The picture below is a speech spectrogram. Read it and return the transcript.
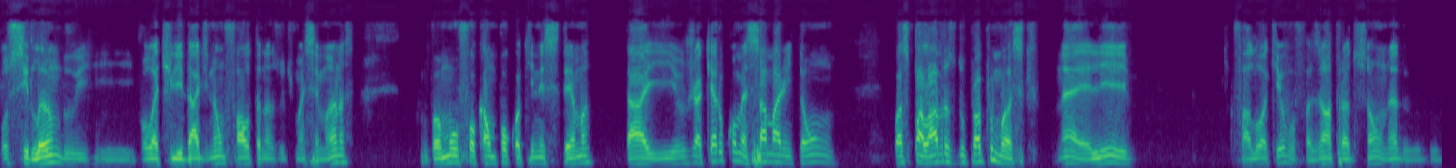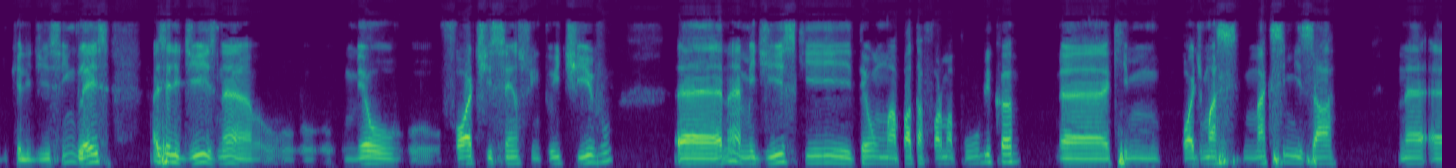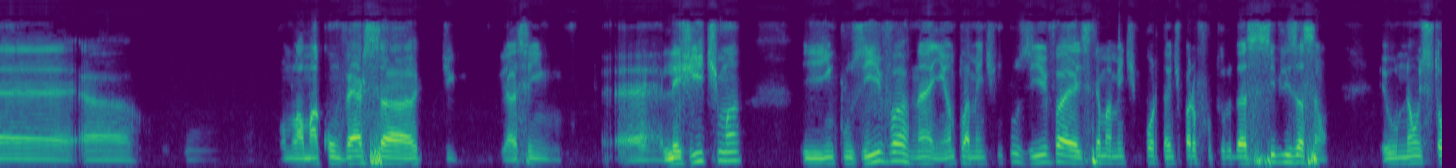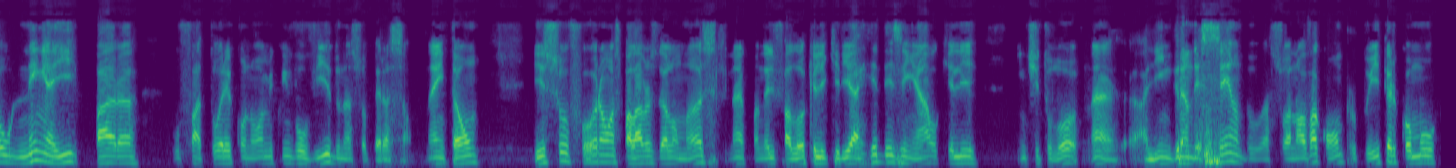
oscilando e, e, volatilidade não falta nas últimas semanas. Vamos focar um pouco aqui nesse tema, tá? E eu já quero começar, Mário, então, com as palavras do próprio Musk, né? Ele falou aqui, eu vou fazer uma tradução né, do, do que ele disse em inglês, mas ele diz, né, o, o meu forte senso intuitivo é, né, me diz que ter uma plataforma pública é, que pode maximizar né, é, vamos lá, uma conversa de, assim, é, legítima e inclusiva, né, e amplamente inclusiva, é extremamente importante para o futuro da civilização. Eu não estou nem aí para o fator econômico envolvido nessa operação. Né? Então, isso foram as palavras do Elon Musk, né, quando ele falou que ele queria redesenhar o que ele intitulou, né, ali engrandecendo a sua nova compra, o Twitter, como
